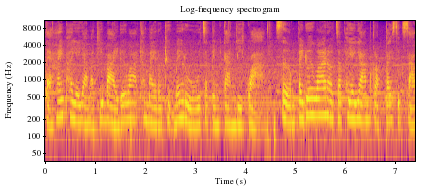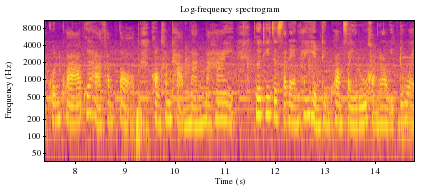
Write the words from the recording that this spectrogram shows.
แต่ให้พยายามอธิบายด้วยว่าทำไมเราถึงไม่รู้จะเป็นการดีกว่า เสริมไปด้วยว่าเราจะพยายามกลับไปศึกษาค้นคว้าเพื่อหาคำตอบของคำถามนั้นมาให้ เพื่อที่จะแสดงให้เห็นถึงความใฝ่รู้ของเราอีกด้วย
